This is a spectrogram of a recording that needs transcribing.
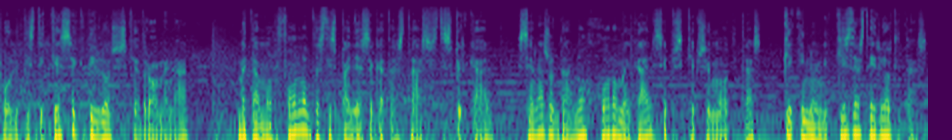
πολιτιστικές εκδηλώσεις και δρόμενα μεταμορφώνοντας τις παλιές εγκαταστάσεις της Πυρκάλ σε ένα ζωντανό χώρο μεγάλης επισκεψιμότητας και κοινωνικής δραστηριότητας.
